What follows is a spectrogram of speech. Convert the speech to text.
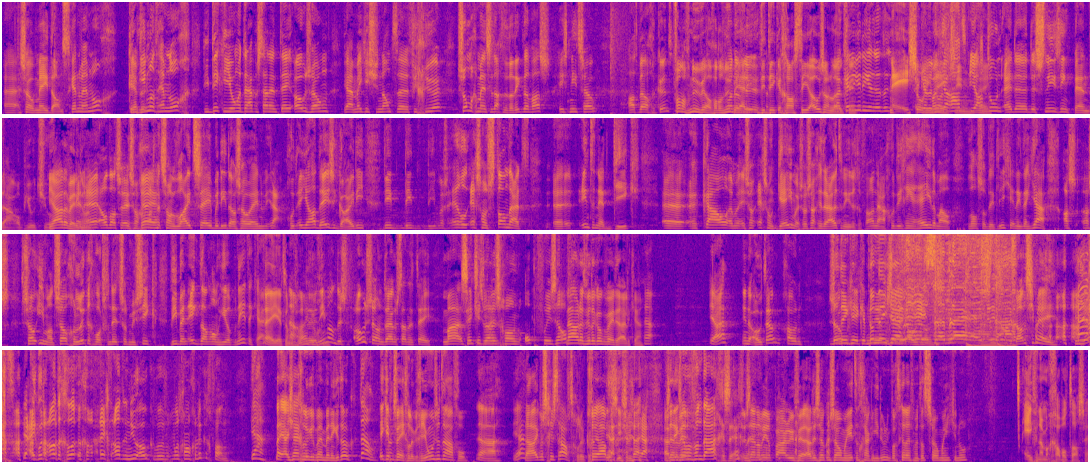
eh, zo meedanst. Kennen we hem nog? Kent iemand hem nog? Die dikke jongen, Draco staan in thee, ozone. Ja, een beetje een gênant eh, figuur. Sommige mensen dachten dat ik dat was. Is niet zo. Had wel gekund. Vanaf nu wel. Vanaf nu Vanaf ben jij die, die dikke gast die ozone Maar leuk kennen vindt. jullie... dat- Nee, sorry, Ik heb- nee. je had, gezien. je had Nee. toen eh, de, de Sneezing Panda op YouTube. Ja, dat weet ik en nog. eh, al dat soort- en zo'n Ja, gast ja. met zo'n lightsaber die dan zo heen en weer... Nou, goed. En je had deze guy, die, die, die, die was heel, echt zo'n standaard eh internetgeek. eh, eh, kaal en zo, echt zo'n gamer. Zo zag je eruit in ieder geval. Nou goed, die ging helemaal los op dit liedje. En ik denk, ja, als, als zo iemand zo gelukkig wordt van dit soort muziek... wie ben ik dan om hierop neer te kijken? Nee, je hebt helemaal nou, gelijk, eh, Niemand. Dus ozone, Dragon staat in thee. Maar zet je het wel eens gewoon op voor jezelf? Nou, dat wil ik ook weten eigenlijk, ja. Ja, ja in de auto. Gewoon... dan zo- denk je, ik heb Dan denk even jij- ook een dansje mee. Ja, ja ik word altijd, echt altijd nu ook, ik word gewoon gelukkig van. Ja, Nee, als jij gelukkig bent, ben ik het ook. nou. Ik heb twee gelukkige jongens aan tafel. Ja, ja. Nou, ik was gisteravond gelukkig. Ja, precies. We zijn, ja, we ik heb zijn, niks over vandaag gezegd. we zijn alweer een paar uur verder. Oh, dit is ook een zomerhit, dat ga ik niet doen. Ik wacht heel even met dat zomerhitje nog. Even naar mijn grabbeltas, hè.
